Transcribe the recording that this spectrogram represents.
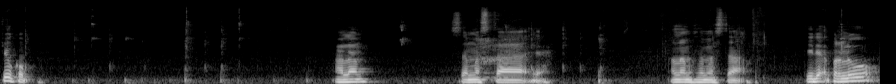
Cukup. Alam semesta ya. Alam semesta. Tidak perlu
